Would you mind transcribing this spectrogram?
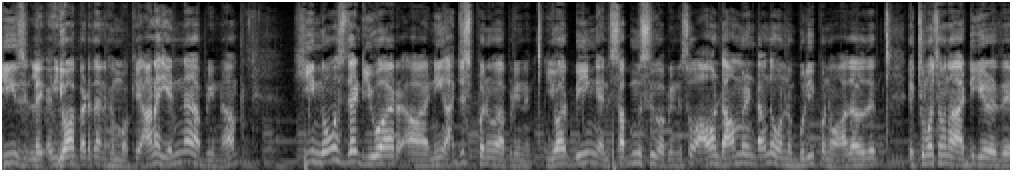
he's like you are better than him okay ஆனால் என்ன அப்படின்னா he knows that you are நீ அட்ஜஸ்ட் பண்ணுவ அப்படின்னு. You are being and submissive அப்படின்னு. ஸோ அவன் டாமினெண்ட்டாக வந்து ஒன்று புலி பண்ணுவான். அதாவது சும்மா சும்மா அடிக்கிறது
